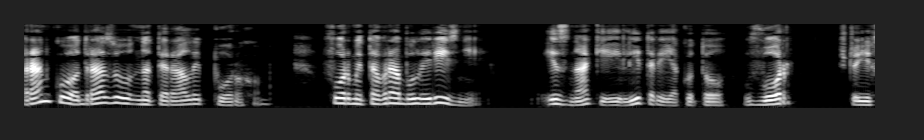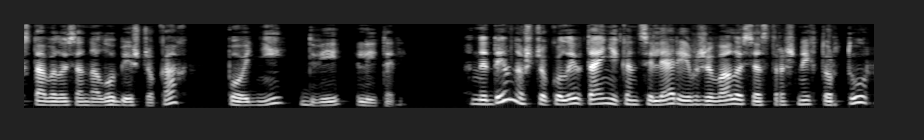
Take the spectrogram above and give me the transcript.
Ранку одразу натирали порохом. Форми тавра були різні, і знаки, і літери, як ото вор, що їх ставилося на лобі і щоках, по одній дві літері. Не дивно, що коли в тайній канцелярії вживалося страшних тортур,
